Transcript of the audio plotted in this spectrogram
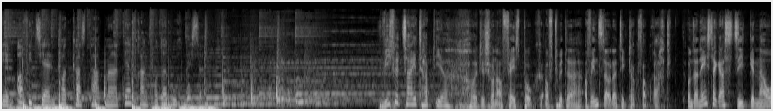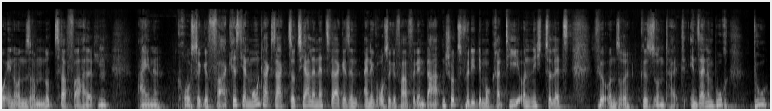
dem offiziellen Podcastpartner der Frankfurter Buchmesse. Wie viel Zeit habt ihr heute schon auf Facebook, auf Twitter, auf Insta oder TikTok verbracht? Unser nächster Gast sieht genau in unserem Nutzerverhalten eine große Gefahr. Christian Montag sagt, soziale Netzwerke sind eine große Gefahr für den Datenschutz, für die Demokratie und nicht zuletzt für unsere Gesundheit. In seinem Buch Du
